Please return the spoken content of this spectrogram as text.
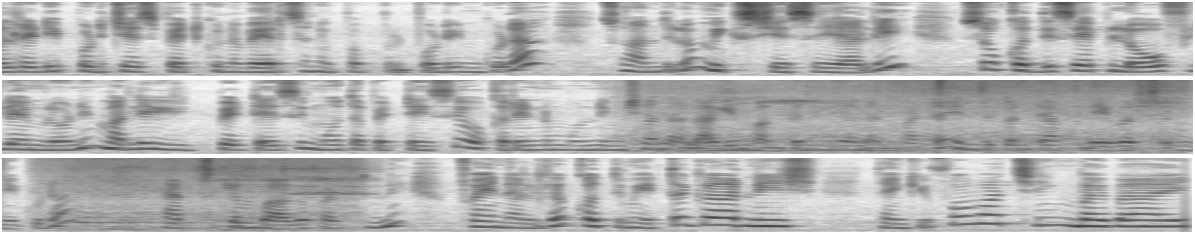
ఆల్రెడీ పొడి చేసి పెట్టుకున్న వేరుశనగ పప్పుల పొడిని కూడా సో అందులో మిక్స్ చేసేయాలి. సో కొద్దిసేపు లో ఫ్లేమ్లోని మళ్ళీ లిడ్ పెట్టేసి మూత పెట్టేసి ఒక రెండు మూడు నిమిషాలు అలాగే మగ్గనియాలన్నమాట ఎందుకంటే ఆ ఫ్లేవర్స్ అన్నీ కూడా క్యాప్సికమ్ బాగా పడుతుంది. ఫైనల్గా కొత్తిమీరతో garnish. Thank you for watching. Bye bye.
